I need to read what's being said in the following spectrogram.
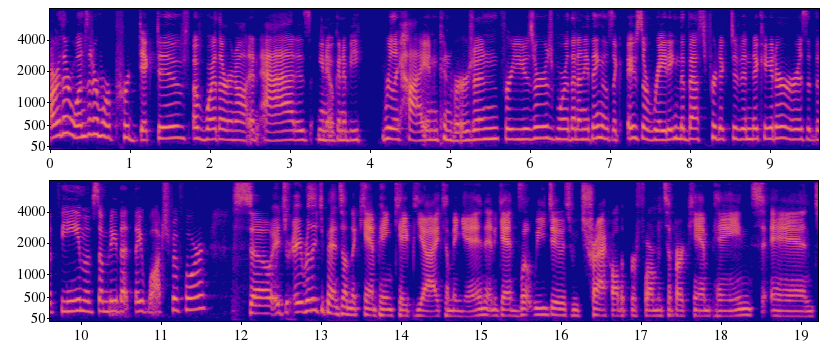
are there ones that are more predictive of whether or not an ad is, you know, going to be really high in conversion for users more than anything? It's like, is the rating the best predictive indicator or is it the theme of somebody that they've watched before? So it, it really depends on the campaign KPI coming in. And again, what we do is we track all the performance of our campaigns and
